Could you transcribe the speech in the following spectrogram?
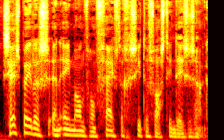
Zes spelers en één man van 50 zitten vast in deze zaak.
